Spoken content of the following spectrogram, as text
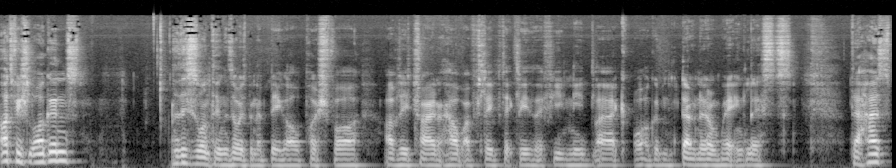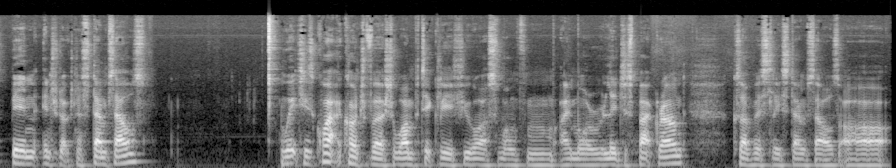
artificial organs, this is one thing there's always been a big old push for. Obviously, trying to help, obviously, particularly if you need like organ donor waiting lists there has been introduction of stem cells, which is quite a controversial one, particularly if you are someone from a more religious background, because obviously stem cells are,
